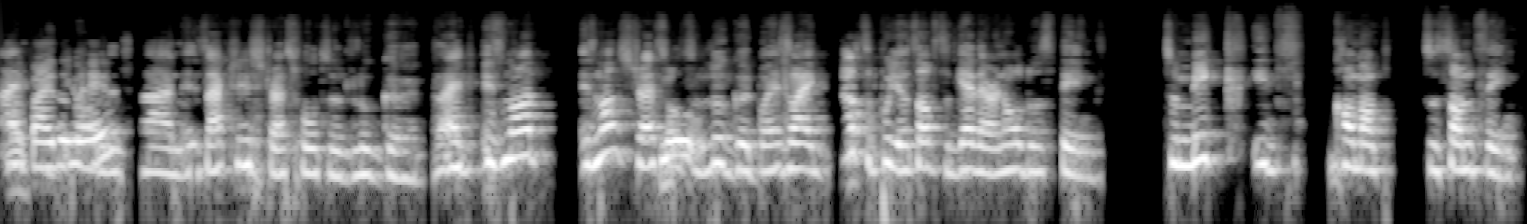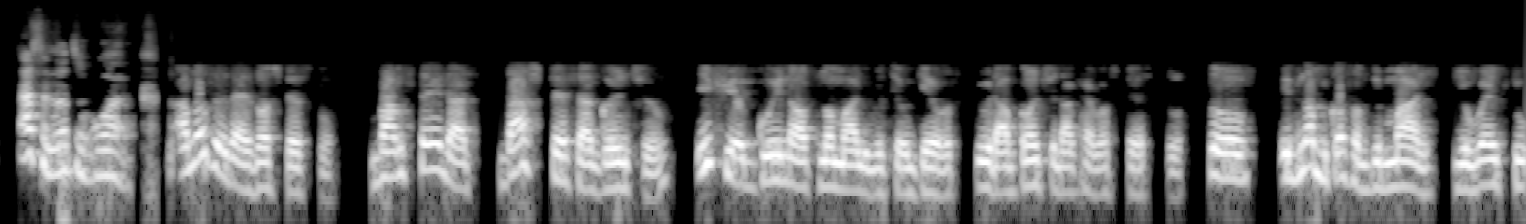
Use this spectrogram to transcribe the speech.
I by the way, understand. It's actually stressful to look good. Like it's not it's not stressful No. to look good, but it's like just to put yourself together and all those things to make it come up to something. That's a lot of work. I'm not saying that it's not stressful, but I'm saying that that stress you're going through, if you're going out normally with your girls, you would have gone through that kind of stress too. So it's not because of the man you went to.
